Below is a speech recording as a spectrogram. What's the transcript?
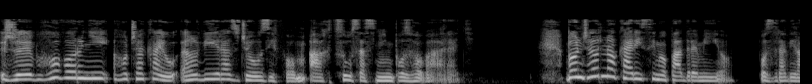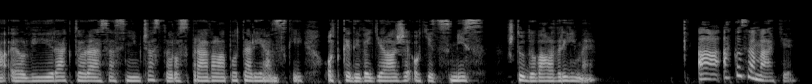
že v hovorni ho čakajú Elvíra s Josephom a chcú sa s ním pozhovárať. Buongiorno, carissimo padre mio, pozdravila Elvíra, ktorá sa s ním často rozprávala po taliansky, odkedy vedela, že otec Smith študoval v Ríme. A ako sa máte?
